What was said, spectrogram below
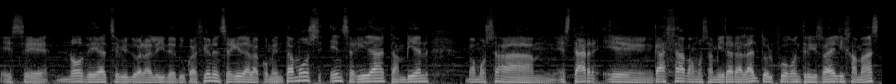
ese no de H. Bildu a la ley de educación. Enseguida la comentamos. Enseguida también vamos a estar en Gaza, vamos a mirar al alto el fuego entre Israel y Hamas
